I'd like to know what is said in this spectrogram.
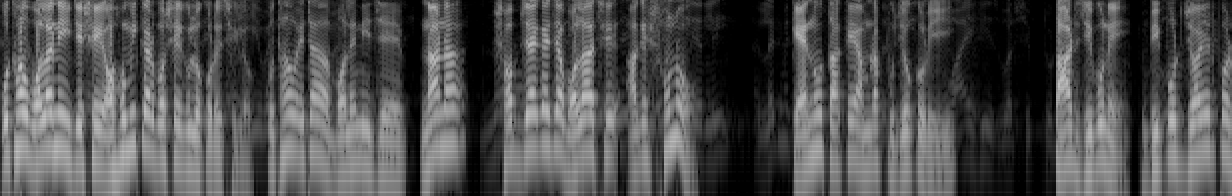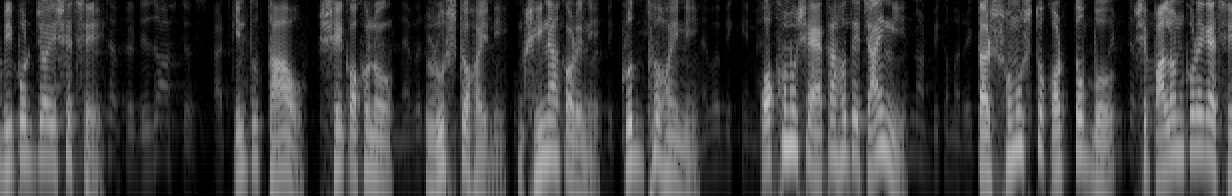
কোথাও বলা নেই যে সে অহমিকার বসে এগুলো করেছিল। কোথাও এটা বলেনি যে না না সব জায়গায় যা বলা আছে আগে শোনো। কেন তাকে আমরা পুজো করি? তার জীবনে বিপর্যয়ের পর বিপর্যয় এসেছে। কিন্তু তাও সে কখনো রুষ্ট হয়নি ঘৃণা করেনি ক্রুদ্ধ হয়নি। কখনো সে একা হতে চায়নি। তার সমস্ত কর্তব্য সে পালন করে গেছে,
